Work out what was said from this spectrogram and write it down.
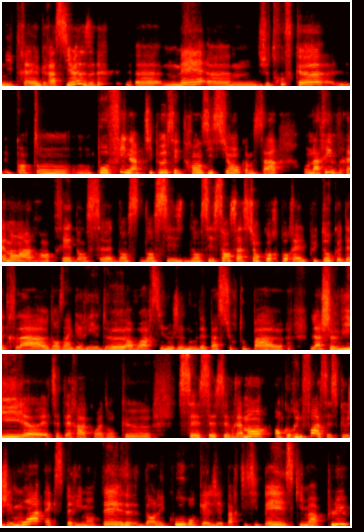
ni très gracieuse. Euh, mais euh, je trouve que quand on, peaufine un petit peu ces transitions comme ça, on arrive vraiment à rentrer dans, ce, dans, ces, sensations corporelles plutôt que d'être là euh, dans un guerrier 2 à voir si le genou dépasse surtout pas la cheville, etc. Donc, c'est vraiment, encore une fois, c'est ce que j'ai moi expérimenté dans les cours auxquels j'ai participé et ce qui m'a plu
